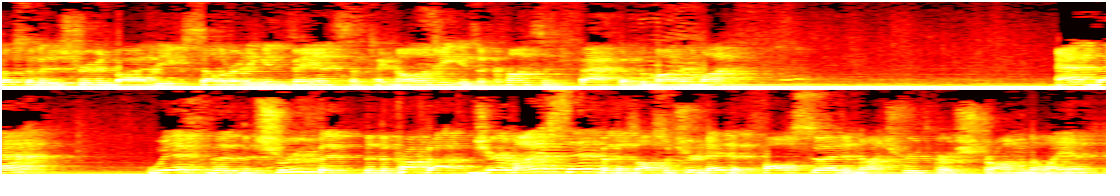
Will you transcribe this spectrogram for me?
most of it is driven by the accelerating advance of technology is a constant fact of the modern life. Add that with the, the truth that, that the prophet uh, jeremiah said but that is also true today that falsehood and not truth grow strong in the land.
